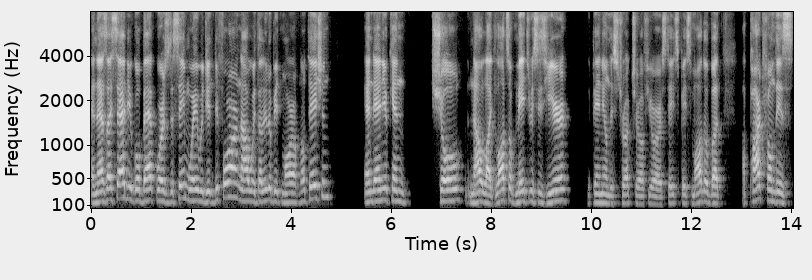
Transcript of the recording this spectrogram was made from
And as I said, you go backwards the same way we did before, now with a little bit more of notation. And then you can show now like lots of matrices here, depending on the structure of your state space model. But apart from these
